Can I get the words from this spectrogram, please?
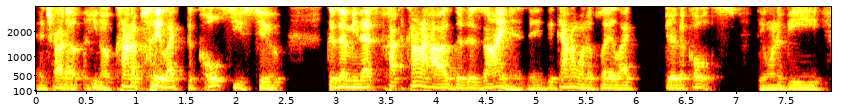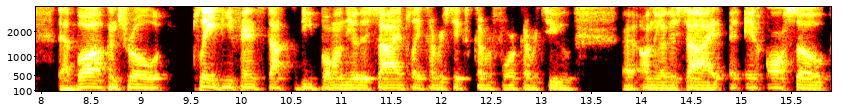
and try to you know kind of play like the Colts used to because I mean that's kind of how the design is. They they kind of want to play like they're the Colts. They want to be that ball control, play defense, stop the deep ball on the other side, play cover six, cover four, cover two. Uh, on the other side, and also,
